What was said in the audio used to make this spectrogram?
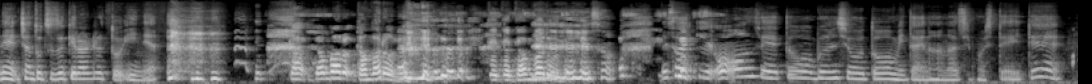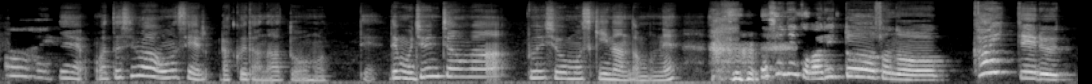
ね、ちゃんと続けられるといいね。が頑張ろう、頑張ろうね。がが頑張ろうね。そう。で、さっき、お音声と文章とみたいな話もしていて、はい。で、私は音声楽だなと思って。でも、純ちゃんは文章も好きなんだもんね。私はなんか割と、その、書いてる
